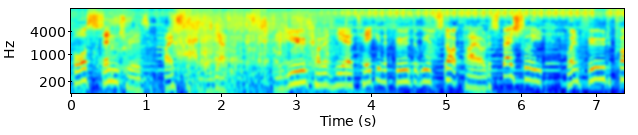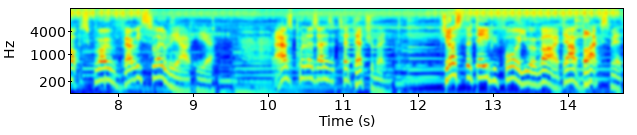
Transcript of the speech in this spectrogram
for centuries by sticking together. And you coming here taking the food that we had stockpiled, especially when food crops grow very slowly out here, has put us at a detriment. Just the day before you arrived, our blacksmith,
